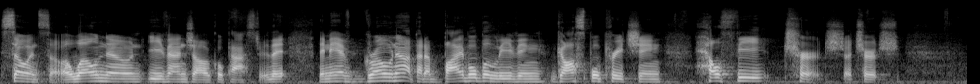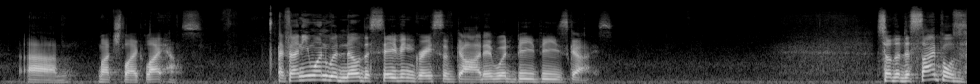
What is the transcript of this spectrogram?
so and so, a well known evangelical pastor. They, they may have grown up at a Bible believing, gospel preaching, healthy church, a church um, much like Lighthouse. If anyone would know the saving grace of God, it would be these guys. So the disciples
